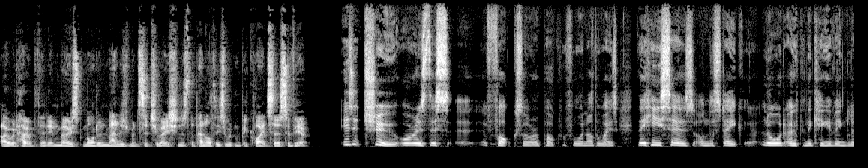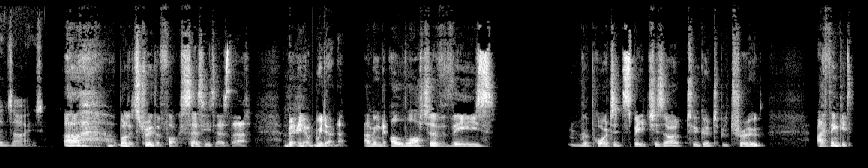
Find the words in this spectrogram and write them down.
I would hope that in most modern management situations, the penalties wouldn't be quite so severe. Is it true, or is this uh, Foxe or apocryphal in other ways, that he says on the stake, Lord, open the King of England's eyes? Uh, well, it's true that Foxe says he says that, but, you know, we don't know. I mean, a lot of these reported speeches are too good to be true. I think it's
